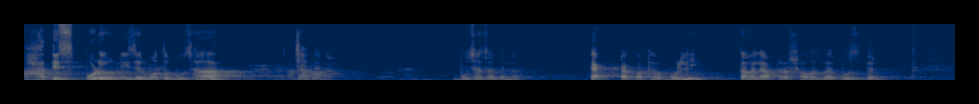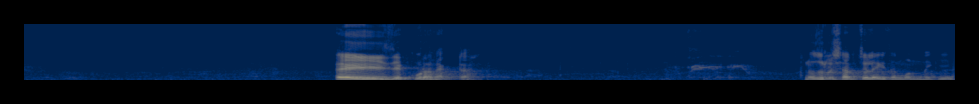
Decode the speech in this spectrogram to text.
হাদিস পড়েও নিজের মতো বোঝা যাবে না। বোঝা যাবে না। একটা কথা বলি, তাহলে আপনারা সহজভাবে বুঝবেন। এই যে কোরআন একটা। নজরুল সাহেব চলে গেছেন মন নাকি?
